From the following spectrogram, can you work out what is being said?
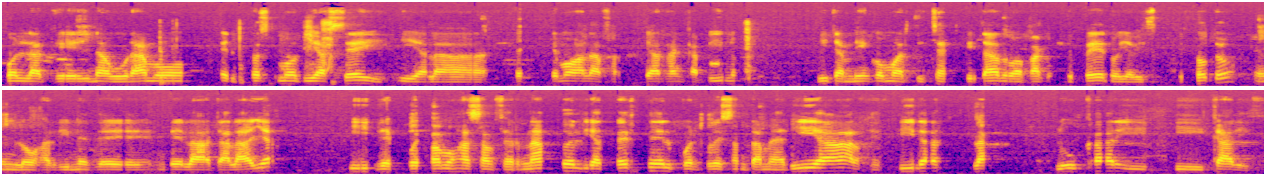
con la que inauguramos el próximo día 6 y a la, tenemos a la familia Rancapino y también como artista invitado a Paco Cepero y a Vicente Soto en los jardines de, la Atalaya. Y después vamos a San Fernando el día 13, el puerto de Santa María, Algeciras, Lúcar y Cádiz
